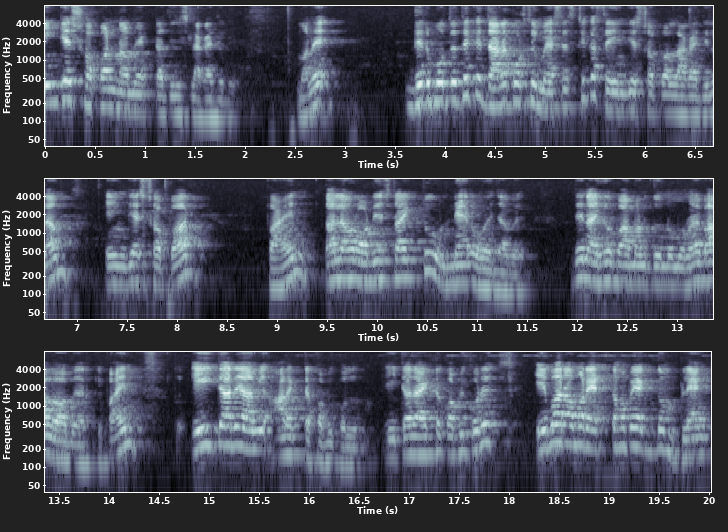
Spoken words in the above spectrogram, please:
এঙ্গেজ শপার নামে একটা জিনিস লাগাই দেবো। মানে দের মধ্যে থেকে যারা করছে মেসেজ ঠিক আছে এঙ্গেজ শপার লাগাই দিলাম এঙ্গেজ শপার ফাইন তাহলে আমার অডিয়েন্সটা একটু ন্যারো হয়ে যাবে। দেন আই হোপ আমার জন্য মনে হয় ভালো হবে আর কি ফাইন এইটারে আমি আরেকটা কপি করলাম। এইটারে আরেকটা কপি করে এবার আমার একটা হবে একদম ব্ল্যাঙ্ক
